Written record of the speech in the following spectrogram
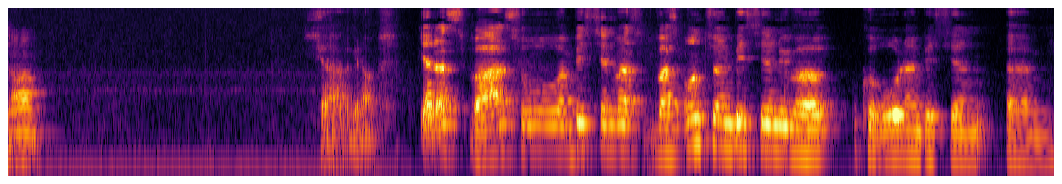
Ja. Ja, genau. Ja, das war so ein bisschen was, was uns so ein bisschen über Corona ein bisschen, ähm,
